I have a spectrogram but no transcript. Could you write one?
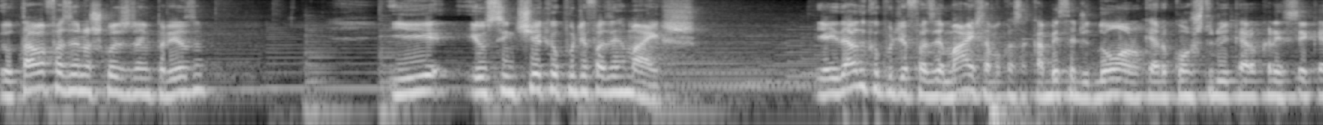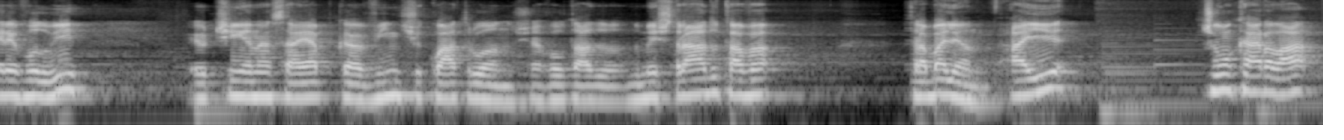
eu estava fazendo as coisas da empresa e eu sentia que eu podia fazer mais. E aí, dado que eu podia fazer mais, estava com essa cabeça de dono, quero construir, quero crescer, quero evoluir eu tinha nessa época 24 anos, tinha voltado do mestrado, tava trabalhando. Aí tinha um cara lá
